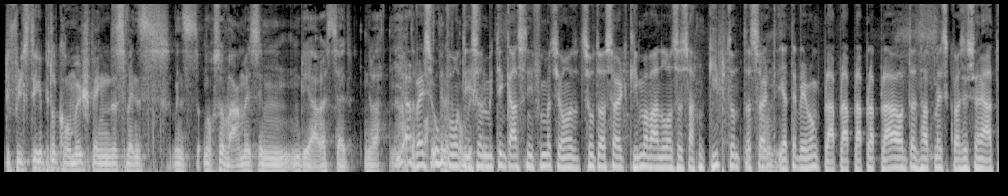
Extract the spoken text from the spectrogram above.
du fühlst dich ein bisschen komisch, wenn es noch so warm ist im, um die Jahreszeit. Dachte, na, Ja, weil es ungewohnt ist und mit den ganzen Informationen dazu, dass es halt Klimawandel und so Sachen gibt und dass halt Erderwärmung, bla bla bla bla bla und dann hat man jetzt quasi so eine Art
